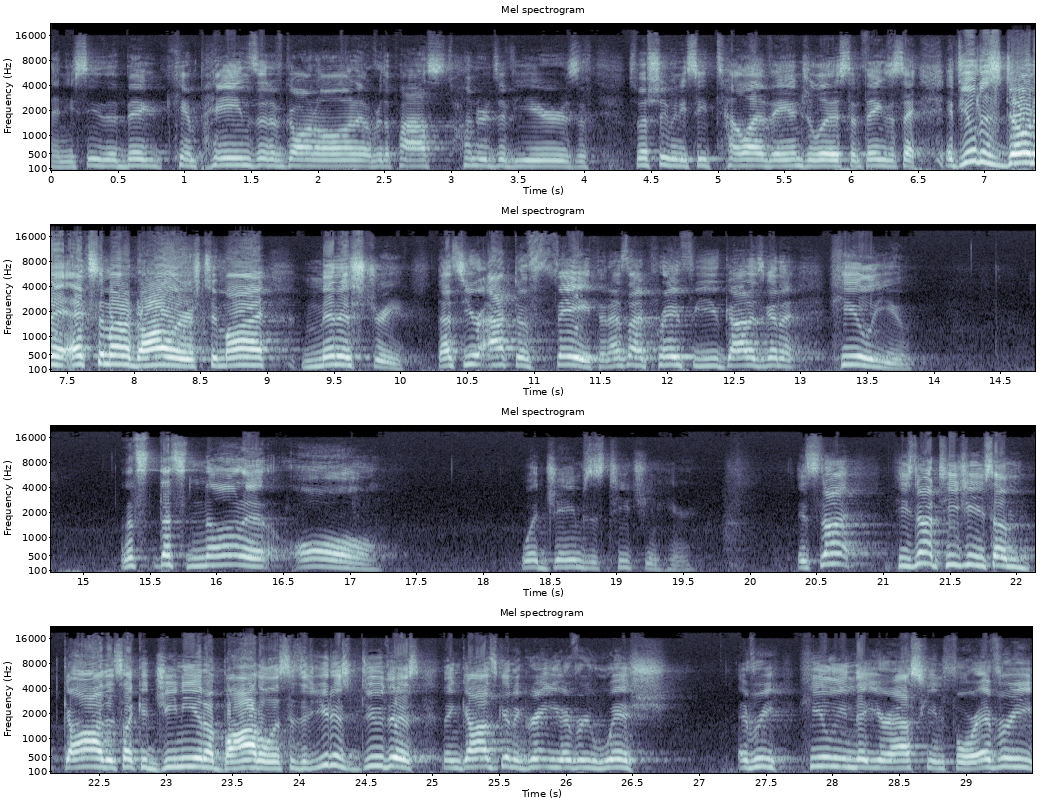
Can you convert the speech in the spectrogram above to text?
and you see the big campaigns that have gone on over the past hundreds of years, especially when you see televangelists and things that say, if you'll just donate X amount of dollars to my ministry, that's your act of faith. And as I pray for you, God is going to heal you. That's, that's not at all what James is teaching here. It's not, he's not teaching some God that's like a genie in a bottle that says, if you just do this, then God's going to grant you every wish, every healing that you're asking for, every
